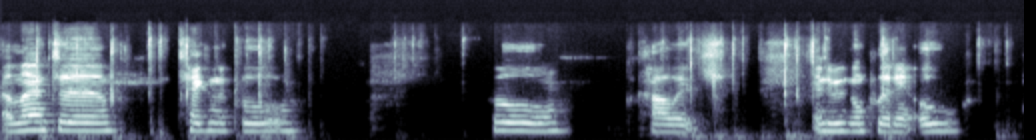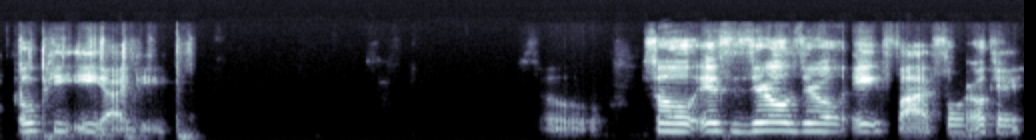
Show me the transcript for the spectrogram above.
Atlanta Technical School college. And then we're gonna put in O OPE So so it's 00854. Okay.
